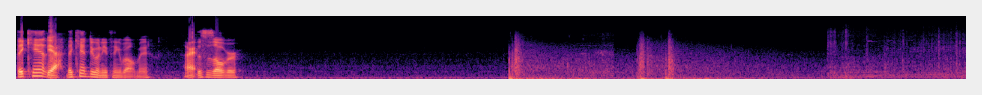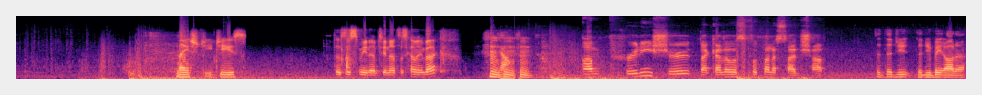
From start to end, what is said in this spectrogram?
They can't. Yeah. They can't do anything about me. Alright. This is over. Nice GG's. Does this mean Empty Nuts is coming back? Yeah. I'm pretty sure that guy that was flipped on a side shot. Did, did you did you beat Otter?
